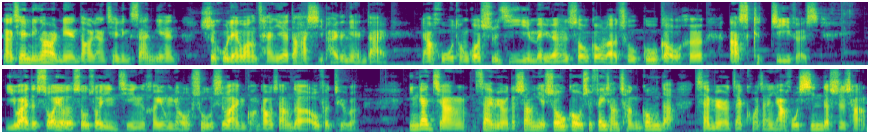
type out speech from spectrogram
两千零二年到两千零三年是互联网产业大洗牌的年代，雅虎通过十几亿美元收购了除 Google 和 Ask Jeeves 以外的所有的搜索引擎和拥有数十万广告商的 Overture。应该讲，塞缪尔的商业收购是非常成功的。塞缪尔在扩展雅虎新的市场，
